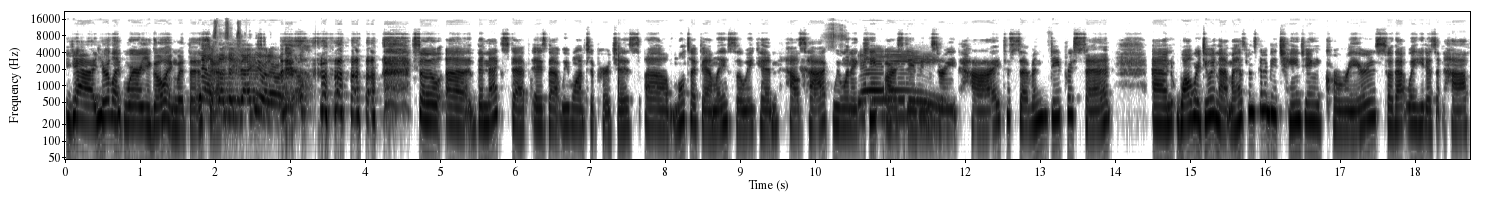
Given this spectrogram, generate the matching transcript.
yeah, you're like, where are you going with this? Yes, yeah. that's exactly what I want to know. so uh, the next step is that we want to purchase uh, multifamily so we can house hack. We want to keep our savings rate high to 70%. And while we're doing that, my husband's going to be changing careers so that way he doesn't have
